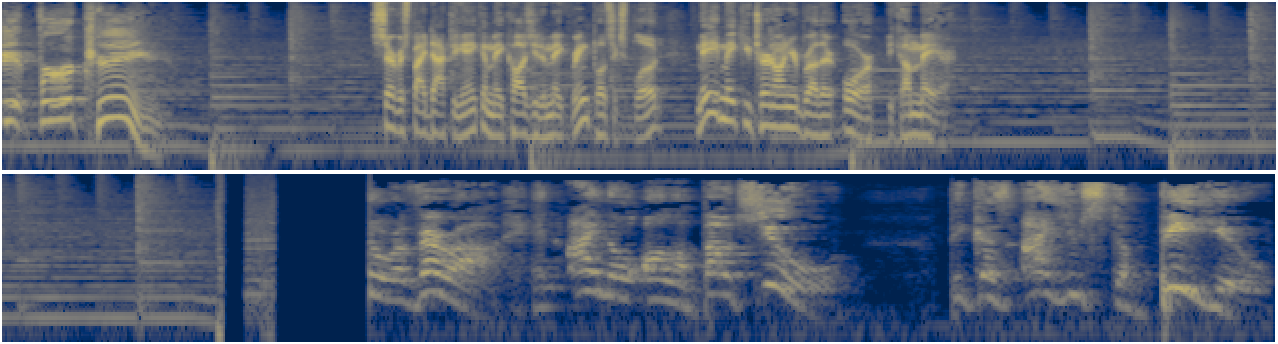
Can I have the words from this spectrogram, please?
fit for a king. Service by Dr. Yankum may cause you to make ring posts explode, may make you turn on your brother, or become mayor. Rivera, and I know all about you because I used to be you.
